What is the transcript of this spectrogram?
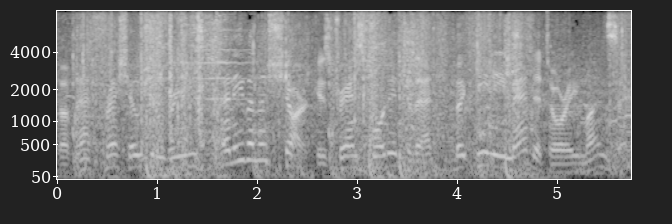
Sniff of that fresh ocean breeze, and even a shark is transported to that bikini mandatory mindset.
